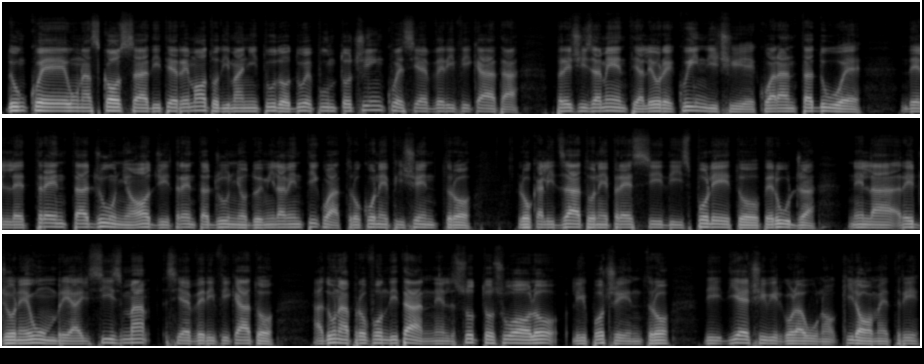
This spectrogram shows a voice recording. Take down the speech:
Dunque una scossa di terremoto di magnitudo 2.5 si è verificata precisamente alle ore 15.42 del 30 giugno, oggi 30 giugno 2024, con epicentro localizzato nei pressi di Spoleto, Perugia, nella regione Umbria. Il sisma si è verificato ad una profondità nel sottosuolo, l'ipocentro, di 10,1 km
